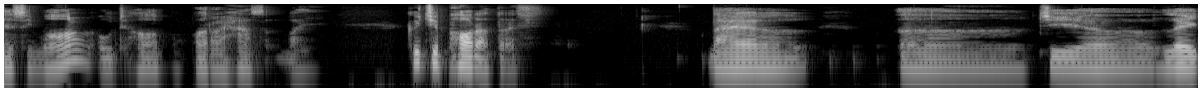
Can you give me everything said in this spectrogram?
decimal ឧទាហរណ៍753គឺជា port address ដែលអឺជាលេខ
